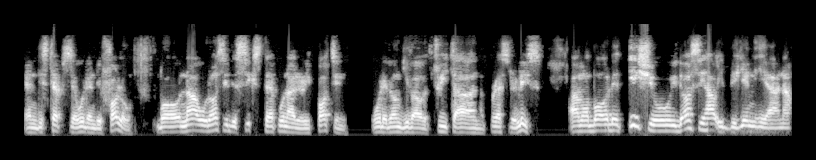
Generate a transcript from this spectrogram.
and the steps they wouldn't they follow. But now we don't see the six step when are reporting where they don't give out a Twitter and a press release. Um, about the issue, we don't see how it begin here now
